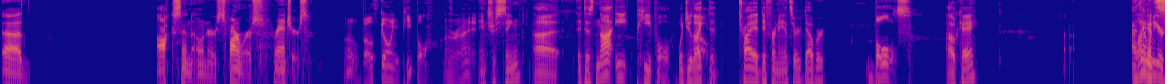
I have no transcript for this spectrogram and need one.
uh, oxen owners, farmers, ranchers. Oh, both going people. All right. Interesting. Uh, it does not eat people. Would you like Oh. to try a different answer, Delbert? Bulls. Okay. I a lot think of weird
